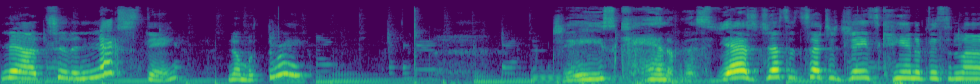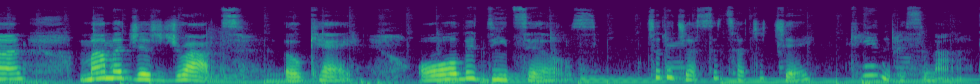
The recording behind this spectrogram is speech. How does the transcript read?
Now to the next thing. Number three. Jay's Cannabis. Yes, just a touch of Jay's Cannabis line. Mama just dropped. Okay all the details to the Just a Touch of J cannabis line.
